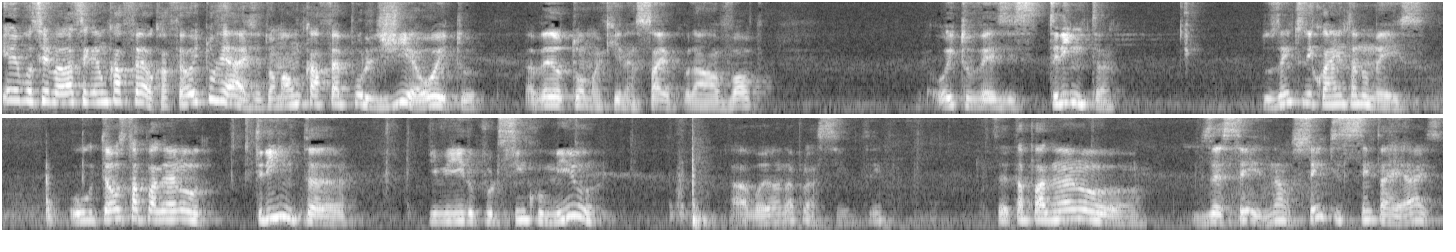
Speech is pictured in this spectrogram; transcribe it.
E aí você vai lá, você ganha um café. O café é 8 reais. Você tomar um café por dia, 8. Às vezes eu tomo aqui, né? Saio pra dar uma volta. 8 vezes 30, 240 no mês. Então você está pagando 30 dividido por 5 mil. Ah, vou andar para cima. Você está pagando 16, não, 160 reais.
